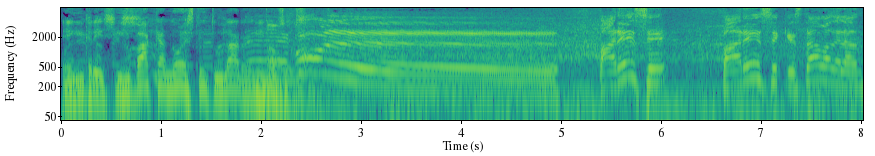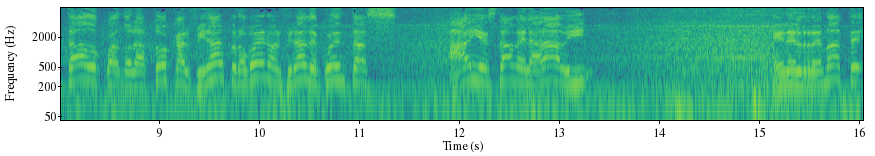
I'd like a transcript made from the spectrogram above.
en crisis. Y Vaca no es titular. entonces. ¡Gol! Parece, parece que estaba adelantado cuando la toca al final, pero bueno, al final de cuentas, ahí está Belarabi. En el remate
